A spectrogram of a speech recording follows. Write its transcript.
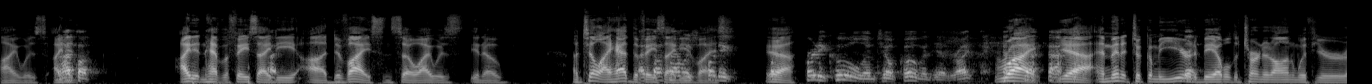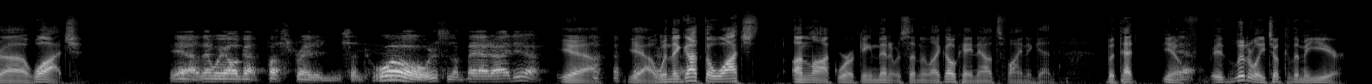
I was I, didn't, thought I didn't have a Face ID uh, device, and so I was you know until I had the I Face ID device. Pretty, yeah, pretty cool until COVID hit, right? right. Yeah, and then it took them a year to be able to turn it on with your uh, watch. Yeah, then we all got frustrated and said, "Whoa, this is a bad idea." Yeah, yeah. when they got the watch unlock working, then it was suddenly like, okay, now it's fine again. But that, you know, yeah. it literally took them a year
